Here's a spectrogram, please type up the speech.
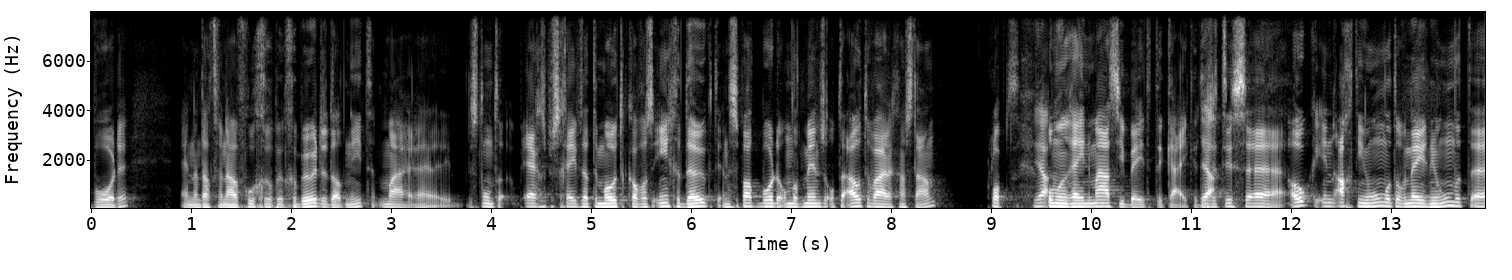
woorden. En dan dachten we, nou, vroeger gebe- gebeurde dat niet. Maar er stond ergens beschreven dat de motorkap was ingedeukt en de spatborden omdat mensen op de auto waren gaan staan. Klopt. Ja. Om een reanimatie beter te kijken. Dus Ja. het is eh, ook in 1800 of 1900 eh,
